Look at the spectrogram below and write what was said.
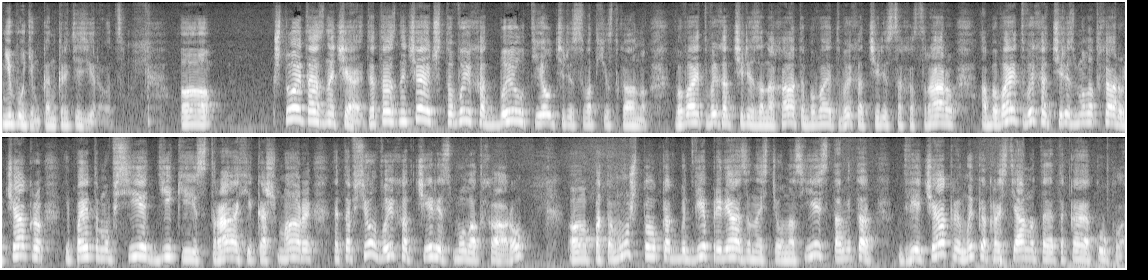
не будем конкретизироваться. Э, что это означает? Это означает, что выход был тел через Сватхистхану, бывает выход через Анахата, бывает выход через Сахасрару, а бывает выход через Муладхару, чакру, и поэтому все дикие страхи, кошмары, это все выход через Муладхару, а, потому что как бы две привязанности у нас есть, там и так две чакры, мы как растянутая такая кукла,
